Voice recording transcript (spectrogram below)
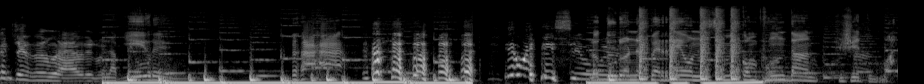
No voy a esperar. Escucha su madre, güey. la pure. Es buenísimo. Los güey. duros en el perreo, no se me confundan. Chiche tu madre.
